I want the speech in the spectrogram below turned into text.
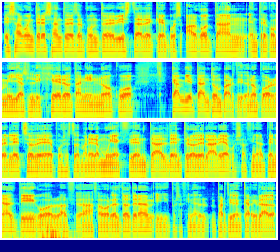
es algo interesante desde el punto de vista de que, pues, algo tan, entre comillas, ligero, tan inocuo, cambie tanto un partido, ¿no? Por el hecho de, pues esto, de manera muy accidental dentro del área, pues al final penalti, gol a favor del Tottenham y pues al final partido encarrilado.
